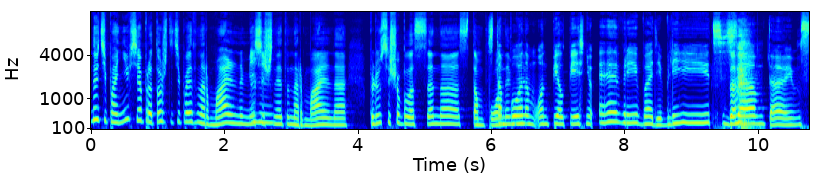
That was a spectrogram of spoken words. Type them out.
ну, типа, они все про то, что, типа, это нормально, месячные это нормально. Плюс еще была сцена с тампонами. С тампоном он пел песню Everybody bleeds да. sometimes.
